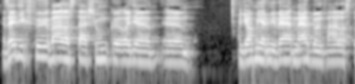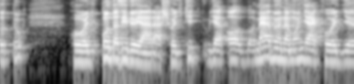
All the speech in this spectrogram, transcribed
az egyik fő választásunk, hogy ugye amiért mi Melbourne-t választottuk, hogy pont az időjárás, hogy ki, ugye a Melbourne mondják, hogy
